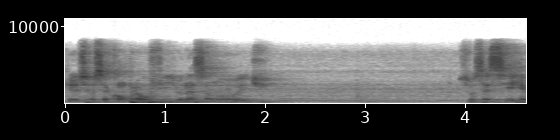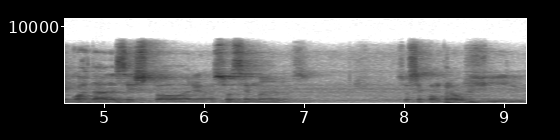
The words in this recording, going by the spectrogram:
Querido, se você comprar o filho nessa noite, se você se recordar dessa história nas suas semanas, se você comprar o filho,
